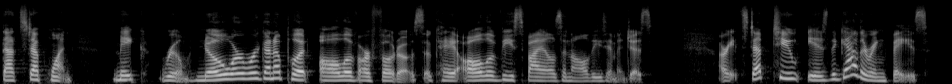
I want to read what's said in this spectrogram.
That's step one. Make room. Know where we're going to put all of our photos, okay? All of these files and all these images. All right, step two is the gathering phase.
